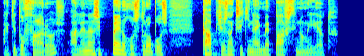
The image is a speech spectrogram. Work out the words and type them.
αρκετό θάρρος, αλλά είναι ένας υπέροχος τρόπος κάποιος να ξεκινάει με παύση στην ομιλία του.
